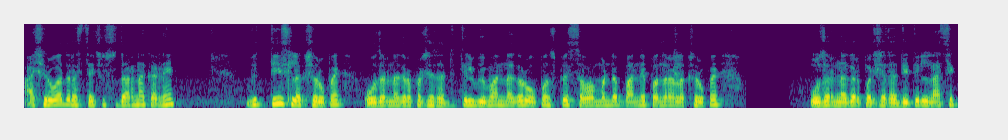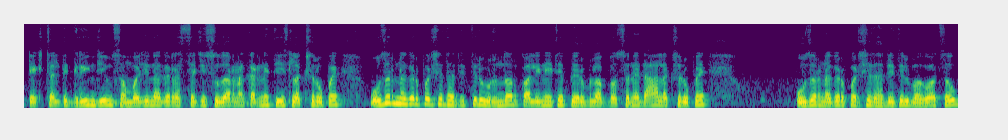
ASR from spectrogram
आशीर्वाद रस्त्याची सुधारणा करणे वी तीस लक्ष रुपये. ओझर नगर परिषद हद्दीतील विमाननगर ओपन स्पेस सभामंडप बांधणे पंधरा लक्ष रुपये. ओझर नगर परिषद हद्दीतील नाशिक टेक्स्टाईल ते ग्रीन जिम संभाजीनगर रस्त्याची सुधारणा करणे तीस लक्ष रुपये. ओझर नगर परिषद हद्दीतील वृंदावन कॉलनी येथे पेर ब्लॉक बसवणे दहा लक्ष रुपये. ओझर नगर परिषद हद्दीतील भगवा चौक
